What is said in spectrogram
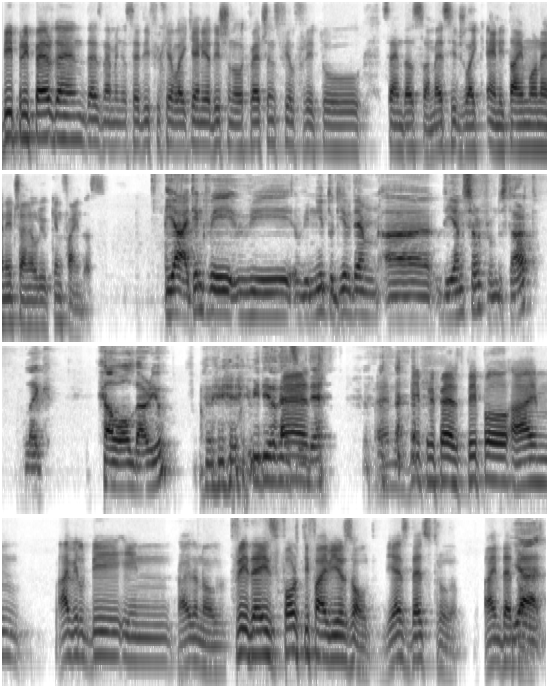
be prepared and as Nemanja said, if you have like any additional questions, feel free to send us a message like anytime on any channel you can find us. Yeah, I think we we we need to give them uh, the answer from the start. Like, how old are you? we didn't answer and, that. and be prepared, people. I'm I will be in I don't know three days, forty five years old. Yes, that's true. I'm that. Yeah, old.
